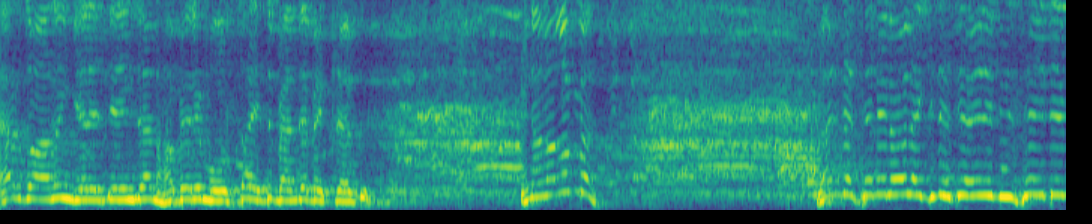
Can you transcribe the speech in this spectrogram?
Erdoğan'ın geleceğinden haberim olsaydı ben de beklerdim. İnanalım mı? Ben de senin öyle gideceğini bilseydim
